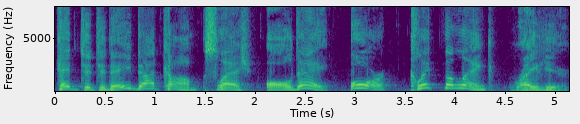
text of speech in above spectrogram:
head to today.com slash all day or click the link right here.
